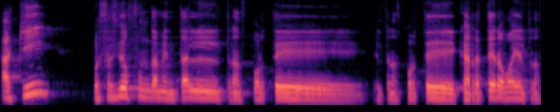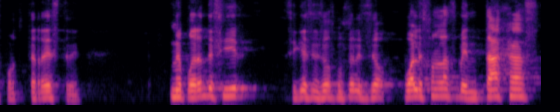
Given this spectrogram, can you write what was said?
aquí, pues ha sido fundamental el transporte, el transporte carretero, vaya, el transporte terrestre. ¿Me podrían decir, si quieres, con usted, cuáles son las ventajas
